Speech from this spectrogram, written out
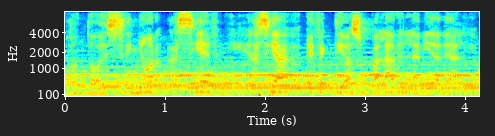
Cuando el Señor hacía efectiva su palabra en la vida de alguien.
